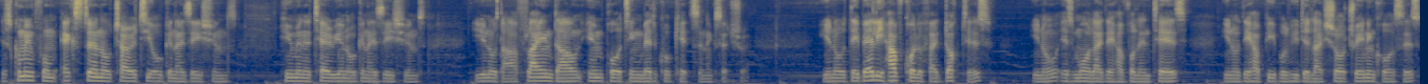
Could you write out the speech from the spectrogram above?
It's coming from external charity organizations, humanitarian organizations, you know, that are flying down, importing medical kits and etc. You know, they barely have qualified doctors, you know, it's more like they have volunteers, you know, they have people who did like short training courses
